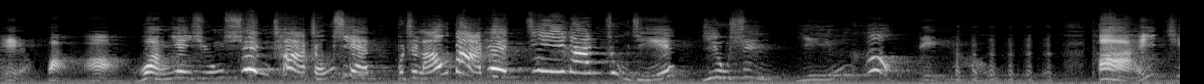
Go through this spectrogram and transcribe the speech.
了吧？王延兄巡查州县，不知老大人几安住节，有失应候了。太浅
